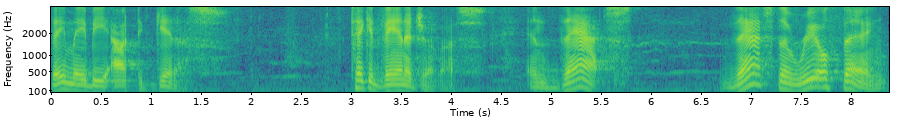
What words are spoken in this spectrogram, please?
they may be out to get us, take advantage of us. And that's, that's the real thing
